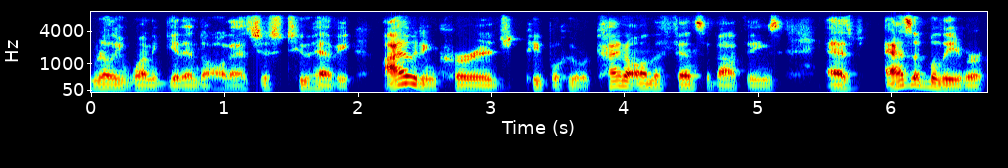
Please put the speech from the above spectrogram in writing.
really want to get into all that it's just too heavy i would encourage people who are kind of on the fence about things as as a believer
